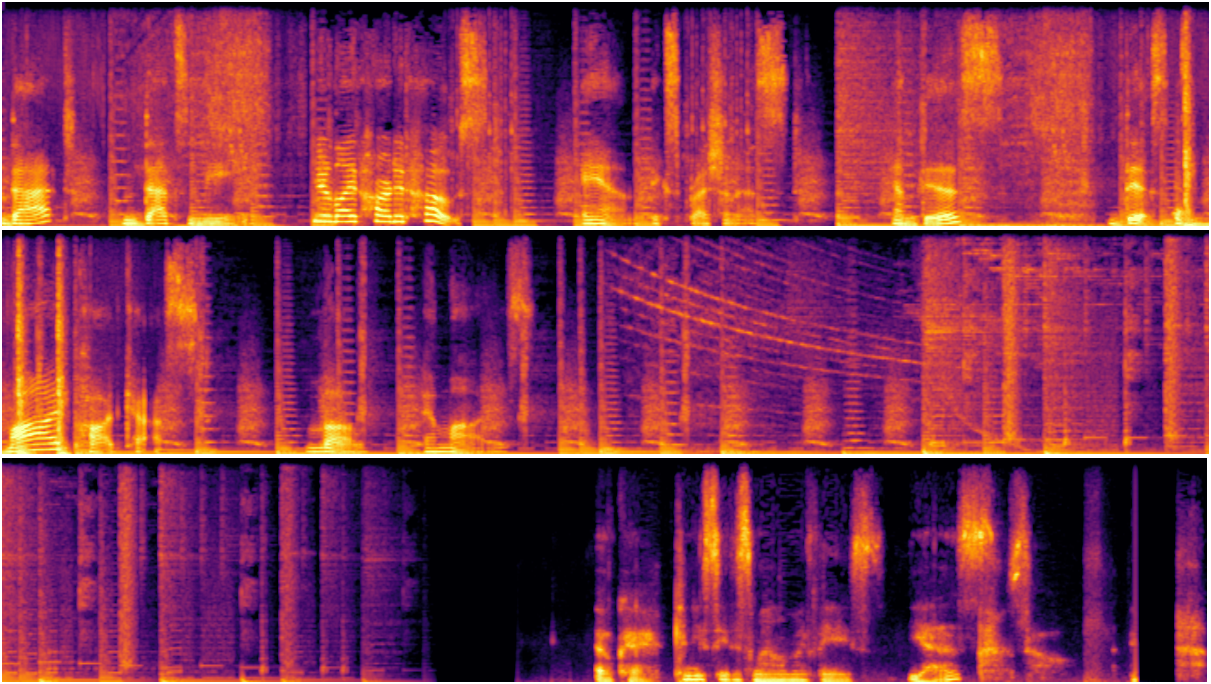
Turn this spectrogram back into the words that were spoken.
That, that's me, your lighthearted host and expressionist. And this, this is my podcast, Love and Lies. Okay. Can you see the smile on my face? Yes. So,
